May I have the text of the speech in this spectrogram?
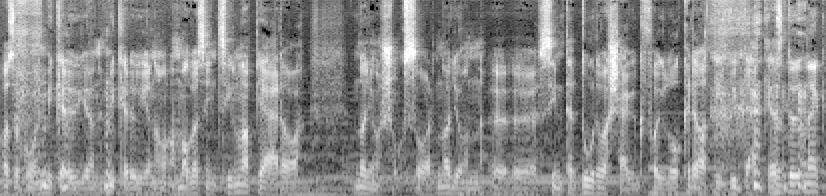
azokon, hogy mi kerüljön, mi kerüljön a, a magazin címlapjára, nagyon sokszor, nagyon ö, ö, szinte durvaságig folyuló kreatív viták kezdődnek.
